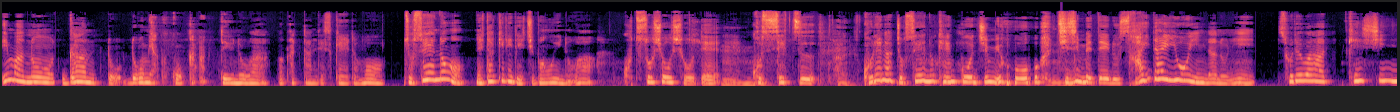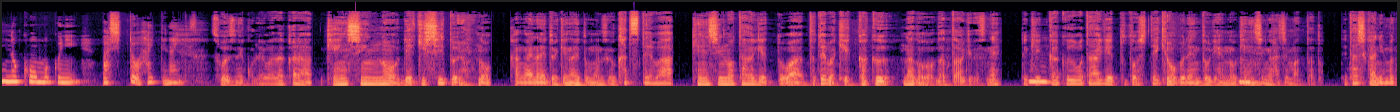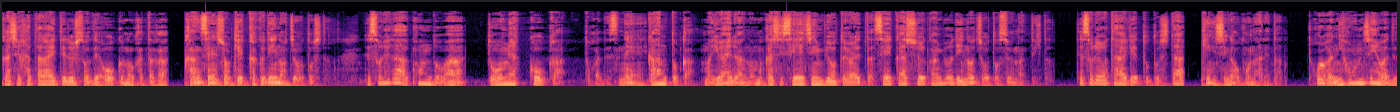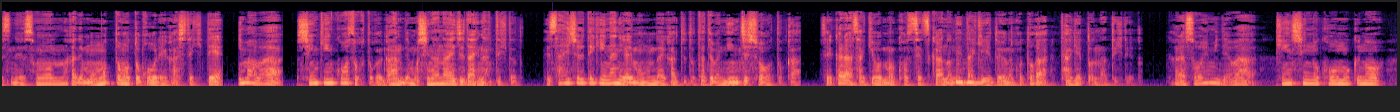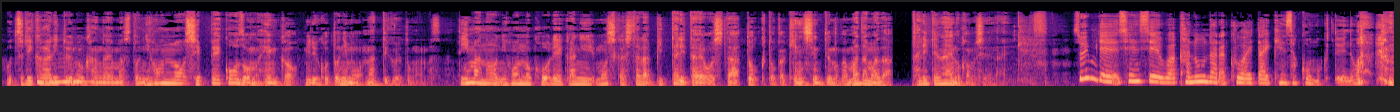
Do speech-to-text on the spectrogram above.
今の癌と動脈硬化っていうのは分かったんですけれども、女性の寝たきりで一番多いのは骨粗鬆症で骨折、はい、これが女性の健康寿命を縮めている最大要因なのに、それは検診の項目にバシッと入ってないんですか？そうですね。これはだから、検診の歴史というのを考えないといけないと思うんですけど、かつては検診のターゲットは、例えば結核などだったわけですね。で、結核をターゲットとして胸部レントゲンの検診が始まったと。で確かに昔働いてる人で多くの方が感染症、結核で命を落とした。で、それが今度は動脈硬化とかですね、癌とか、まあ、いわゆるあの昔成人病と言われた生活習慣病で命を落とすようになってきた。で、それをターゲットとした検診が行われた。ところが日本人はですね、その中でももっともっと高齢化してきて、今は心筋梗塞とか癌でも死なない時代になってきたと。で、最終的に何が今問題かっていうと、例えば認知症とか、それから先ほどの骨折からの寝たきりというようなことがターゲットになってきていると。だからそういう意味では、検診の項目の移り変わりというのを考えますと、日本の疾病構造の変化を見ることにもなってくると思います。で、今の日本の高齢化にもしかしたらぴったり対応したドックとか検診というのがまだまだ足りてないのかもしれないです。そういう意味で先生は可能なら加えたい検査項目というのは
